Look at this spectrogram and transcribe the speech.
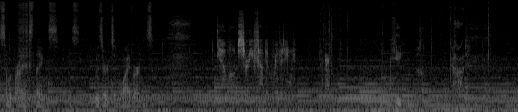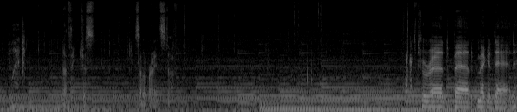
He held on to some of Brian's things. His wizards and wyverns. Yeah, well, I'm sure he found it riveting. He... God. What? Nothing. Just some of Brian's stuff. Too red, bad, mega dad.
